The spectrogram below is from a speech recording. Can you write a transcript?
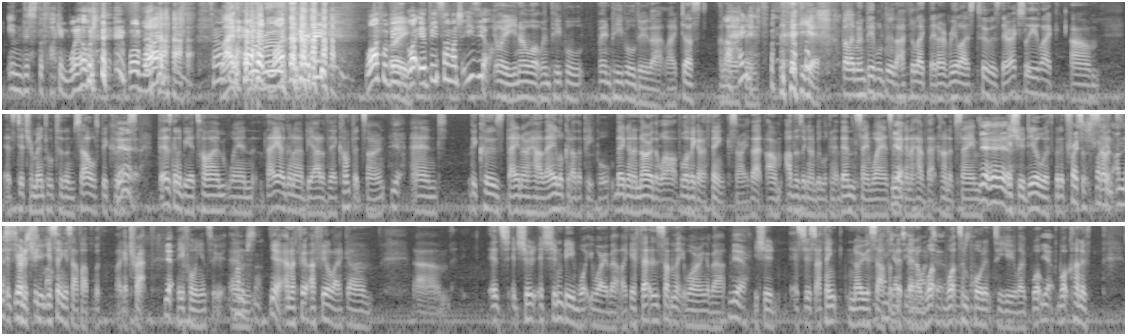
in just the fucking world, worldwide, Life guru. life guru, life would be Oi. like it'd be so much easier. Oi, you know what? When people when people do that, like just another I hate thing. yeah, but like when people do that, I feel like they don't realize too is they're actually like um, it's detrimental to themselves because Yeah. there's going to be a time when they are going to be out of their comfort zone, Yeah. and because they know how they look at other people, they're going to know that well, well, they're going to think, sorry, that um, others are going to be looking at them the same way, and so Yeah. they're going to have that kind of same Yeah, yeah, issue to deal with. But it's Creates a so fucking it's- it's- unnecessary you're, you're setting yourself up with like a trap Yeah. that you're falling into. And 100%. Yeah, and I feel I feel like um, um, it's it should it shouldn't be what you worry about. Like if that is something that you're worrying about, Yeah. you should. It's just I think know yourself a bit better. What what's 100%. important to you? Like what what kind of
